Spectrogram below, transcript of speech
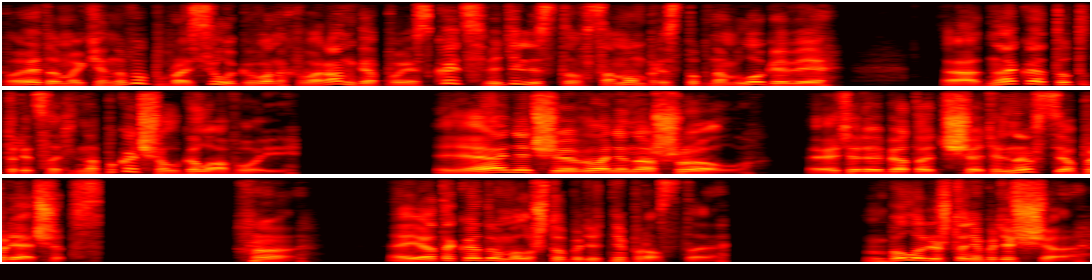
Поэтому Хинву попросил Гван Хваранга поискать свидетельства в самом преступном логове, однако тот отрицательно покачал головой. «Я ничего не нашел. Эти ребята тщательно все прячут». Хм, я так и думал, что будет непросто. Было ли что-нибудь еще?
